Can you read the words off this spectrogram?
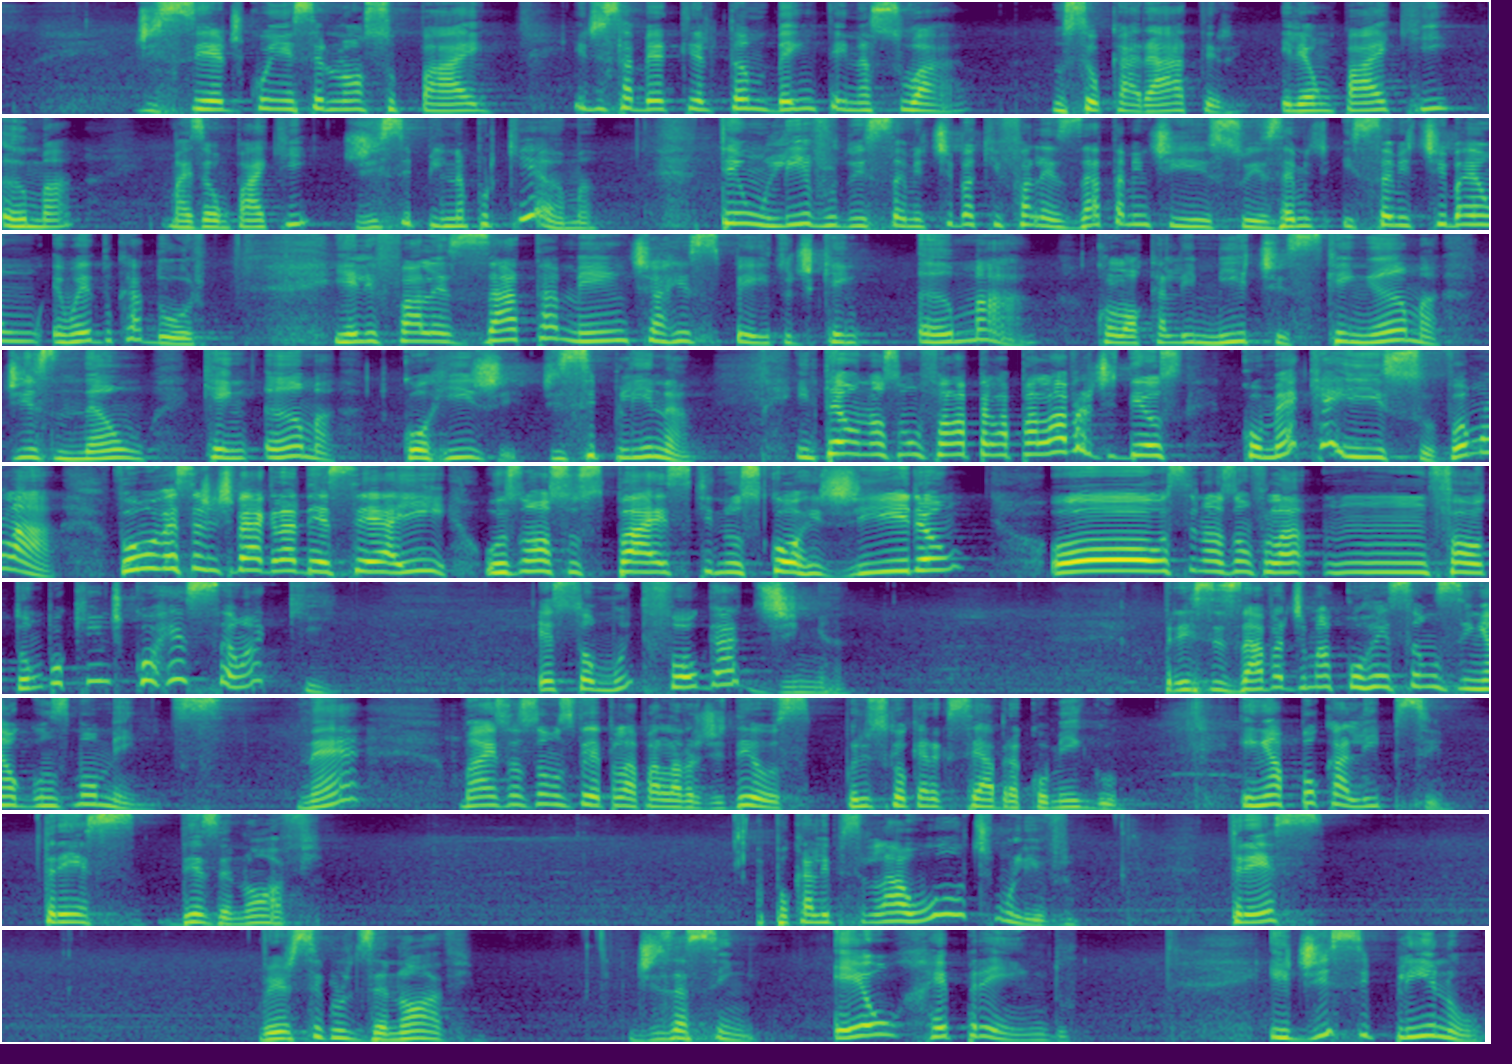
de ser, de conhecer o nosso Pai, e de saber que ele também tem na sua, no seu caráter, ele é um pai que ama, mas é um pai que disciplina porque ama. Tem um livro do Isamitiba que fala exatamente isso. Isamitiba é um, é um educador. E ele fala exatamente a respeito de quem ama, coloca limites. Quem ama, diz não. Quem ama, corrige, disciplina. Então, nós vamos falar pela palavra de Deus como é que é isso? Vamos lá. Vamos ver se a gente vai agradecer aí os nossos pais que nos corrigiram. Ou se nós vamos falar, hum, faltou um pouquinho de correção aqui. Eu sou muito folgadinha. Precisava de uma correçãozinha em alguns momentos, né? Mas nós vamos ver pela palavra de Deus, por isso que eu quero que você abra comigo, em Apocalipse 3, 19. Apocalipse, lá, o último livro. 3, versículo 19, diz assim: Eu repreendo e disciplino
